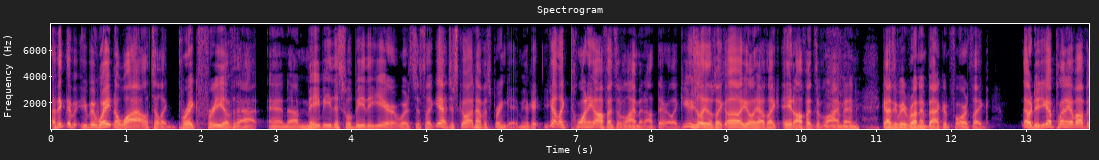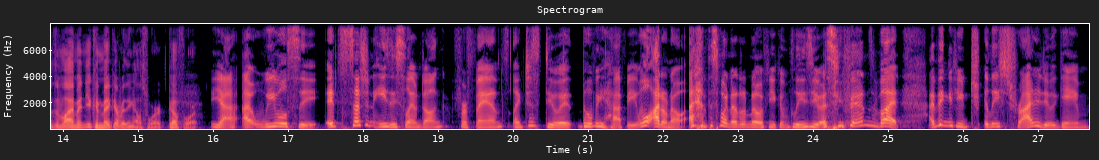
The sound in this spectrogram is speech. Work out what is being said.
I think that you've been waiting a while to like break free of that, and uh, maybe this will be the year where it's just like, yeah, just go out and have a spring game. You got, you got like twenty offensive linemen out there. Like usually it's like, oh, you only have like eight offensive linemen. Guys are gonna be running back and forth. Like, no, dude, you got plenty of offensive linemen. You can make everything else work. Go for it. yeah I, we will see it's such an easy slam dunk for fans like just do it they'll be happy well i don't know at this point i don't know if you can please usc fans but i think if you tr- at least try to do a game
